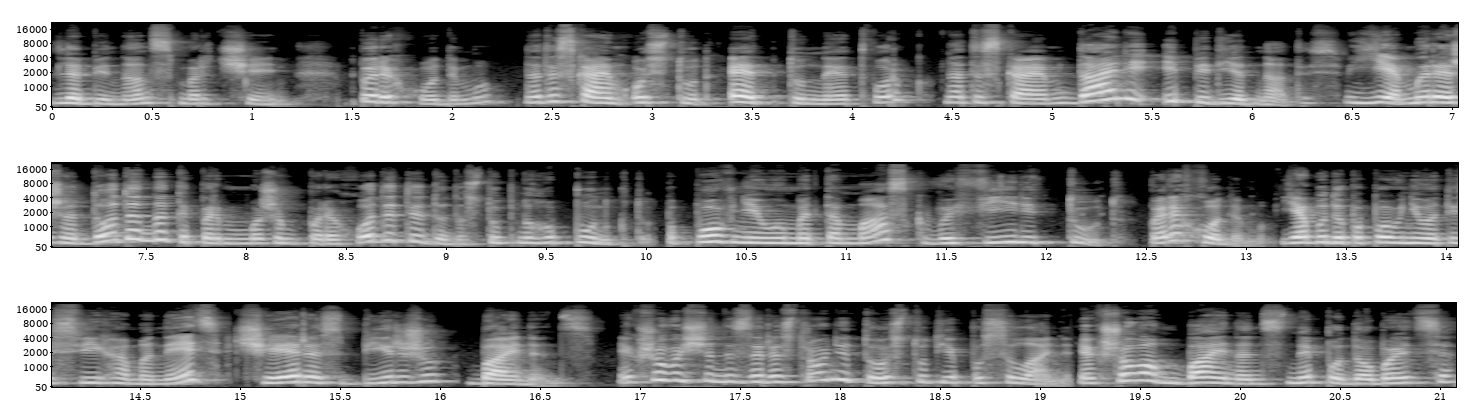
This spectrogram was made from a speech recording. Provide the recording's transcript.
для Binance Smart Chain. Переходимо, натискаємо ось тут Add to Network, натискаємо далі і під'єднатись. Є мережа додана. Тепер ми можемо переходити до наступного пункту. Поповнюємо Metamask в ефірі тут. Переходимо. Я буду поповнювати свій гаманець через біржу Binance. Якщо ви ще не зареєстровані, то ось тут є посилання. Якщо вам Binance не подобається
